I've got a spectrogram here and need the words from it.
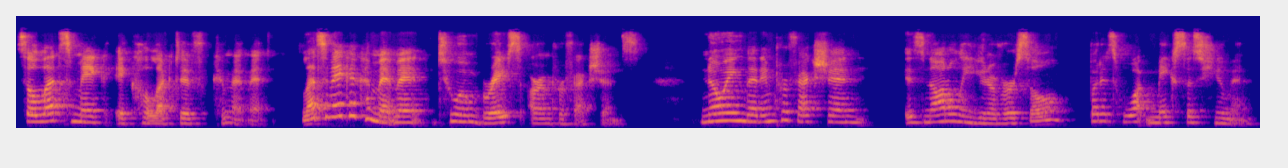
So let's make a collective commitment. Let's make a commitment to embrace our imperfections, knowing that imperfection is not only universal, but it's what makes us human.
